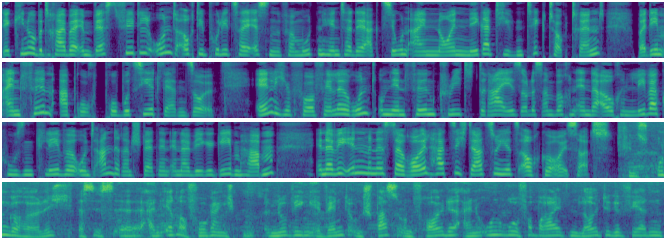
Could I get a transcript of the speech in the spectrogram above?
Der Kinobetreiber im Westviertel und auch die Polizei Essen vermuten hinter der Aktion einen neuen negativen TikTok-Trend, bei dem ein Filmabbruch provoziert werden soll. Ähnliche Vorfälle rund um den Film Creed 3 soll es am Wochenende auch in Leverkusen, Kleve und anderen Städten in NRW gegeben haben. NRW-Innenminister Reul hat sich dazu jetzt auch geäußert. Ich finde es ungeheuerlich. Das ist äh, ein irrer Vorgang. Ich nur wegen Event und Spaß und Freude eine Unruhe verbreiten, Leute gefährden,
